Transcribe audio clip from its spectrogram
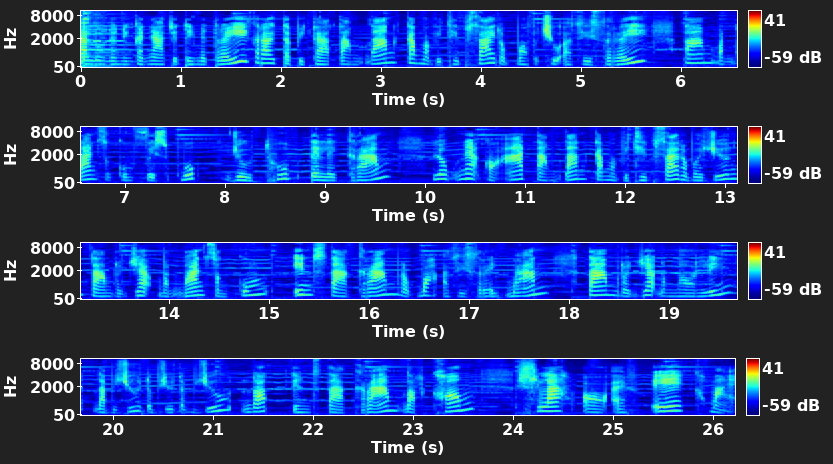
ចាលោកនាងកញ្ញាជាទីមេត្រីក្រៅតែពីការតាមដាន កម្មវិធីផ្សាយរបស់វិទ្យុអាស៊ីសេរី តាមបណ្ដាញសង្គម Facebook YouTube Telegram លោកអ្នកក៏អាចតាមដាន កម្មវិធីផ្សាយរបស់យើង តាមរយៈបណ្ដាញសង្គម Instagram របស់អាស៊ីសេរីបាន តាមរយៈតំណ link www.instagram.com/rfa ខ្មែរ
